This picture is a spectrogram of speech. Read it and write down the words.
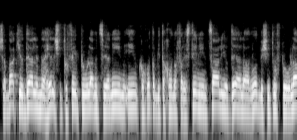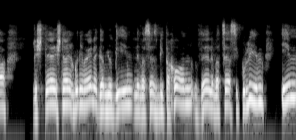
שב"כ יודע לנהל שיתופי פעולה מצוינים עם כוחות הביטחון הפלסטיניים, צה"ל יודע לעבוד בשיתוף פעולה, ושני הארגונים האלה גם יודעים לבסס ביטחון ולבצע סיכולים עם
